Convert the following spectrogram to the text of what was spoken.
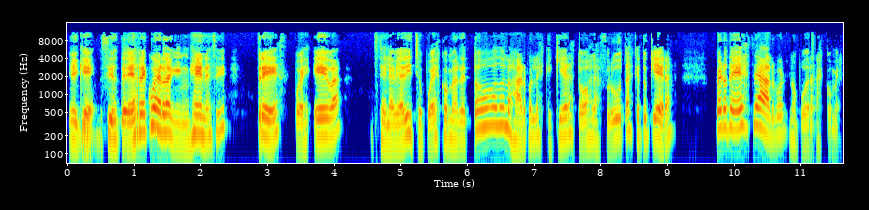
que si ustedes recuerdan en Génesis 3, pues Eva se le había dicho, puedes comer de todos los árboles que quieras, todas las frutas que tú quieras, pero de este árbol no podrás comer.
